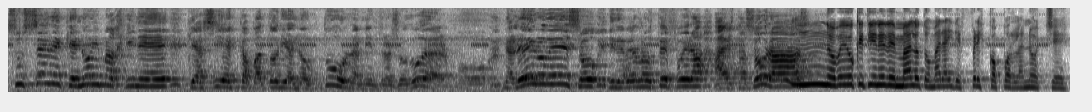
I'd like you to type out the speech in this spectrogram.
Sucede que no imaginé que hacía escapatorias nocturnas mientras yo duermo. Me alegro de eso y de verla usted fuera a estas horas. Mm, No veo qué tiene de malo tomar aire fresco por la noche.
